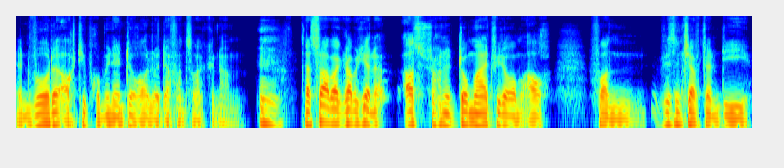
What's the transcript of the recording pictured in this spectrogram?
dann wurde auch die prominente Rolle davon zurückgenommen. Mhm. Das war aber, glaube ich, eine ausgesprochene Dummheit wiederum auch von Wissenschaftlern, die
